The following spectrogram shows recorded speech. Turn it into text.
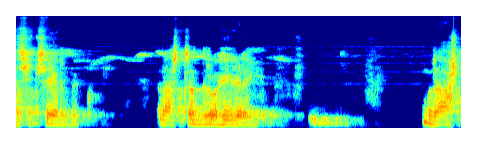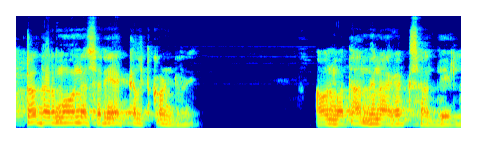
ಶಿಕ್ಷೆ ಇರಬೇಕು ರಾಷ್ಟ್ರದ್ರೋಹಿಗಳಿಗೆ. ರಾಷ್ಟ್ರ ಧರ್ಮವನ್ನು ಸರಿಯಾಗಿ ಕಲ್ತ್ಕೊಂಡ್ರೆ ಅವನ ಮತಾಂಧನಾಗಕ್ಕೆ ಸಾಧ್ಯ ಇಲ್ಲ.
